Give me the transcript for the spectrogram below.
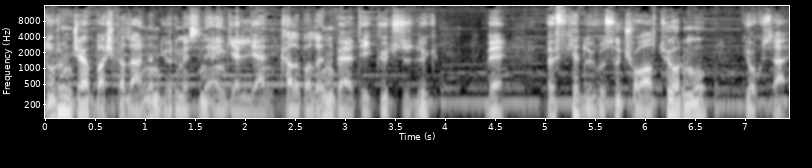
durunca başkalarının yürümesini engelleyen kalabalığın verdiği güçsüzlük ve öfke duygusu çoğaltıyor mu yoksa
